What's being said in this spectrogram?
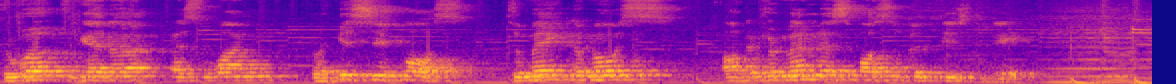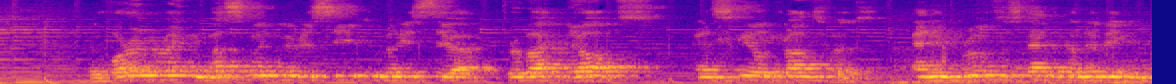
to work together as one cohesive force to make the most of the tremendous possibilities today. The foreign direct investment we receive in Malaysia provide jobs and skill transfers and improve the standard of living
